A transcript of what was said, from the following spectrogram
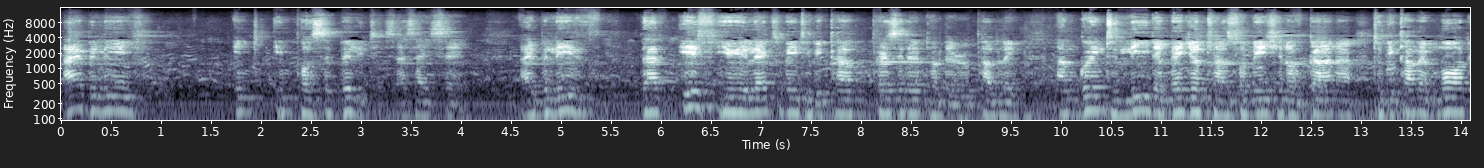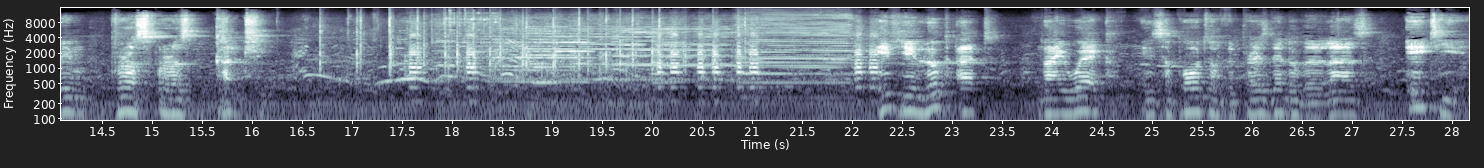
I believe in impossibilities, as I said. I believe that if you elect me to become president of the republic, I'm going to lead a major transformation of Ghana to become a modern, prosperous country. If you look at my work in support of the president over the last eight years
